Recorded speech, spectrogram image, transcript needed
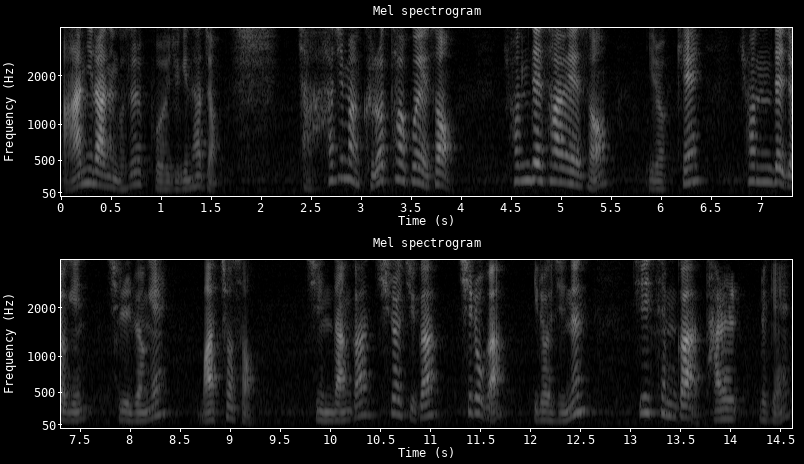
아니라는 것을 보여주긴 하죠. 자, 하지만 그렇다고 해서 현대 사회에서 이렇게 현대적인 질병에 맞춰서 진단과 치료지가 치료가 이루어지는 시스템과 다르게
